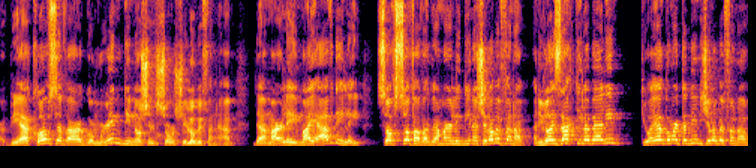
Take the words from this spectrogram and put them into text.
רבי יעקב סבר גומרין דינו של שור שלא בפניו, דאמר לי מאי עבדי לי, סוף סוף אבל גמר לי דינה שלא בפניו, אני לא הזקתי לבעלים, כי הוא היה גומר את הדין שלא בפניו.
